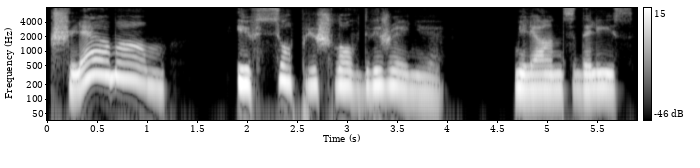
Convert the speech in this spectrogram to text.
«К шлемам!» и все пришло в движение. Мелианц де Лис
